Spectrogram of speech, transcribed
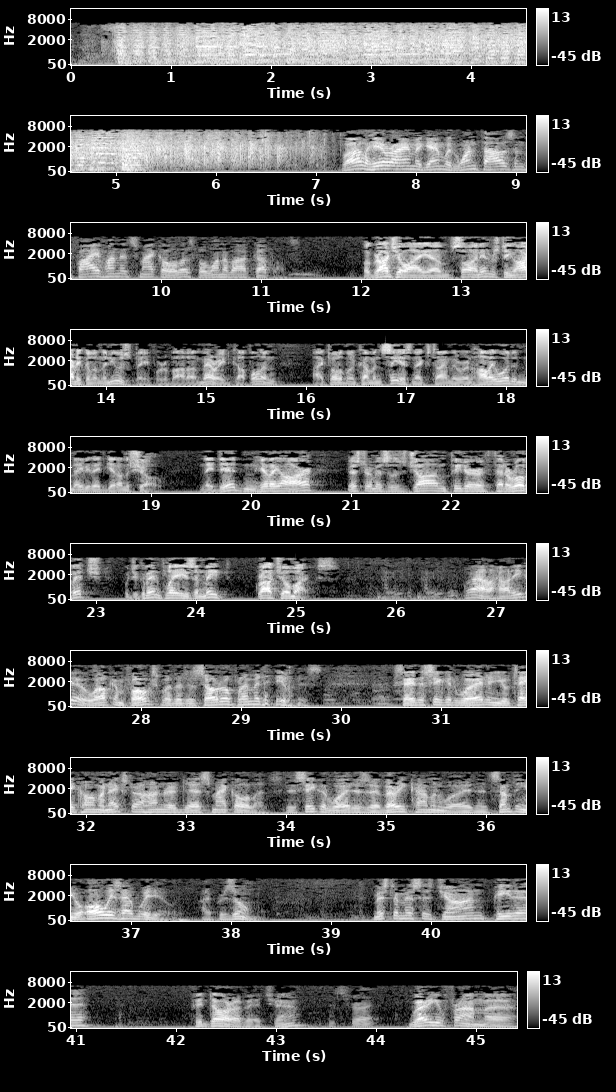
Well, here I am again with 1,500 smackolas for one of our couples. Well, Groucho, I um, saw an interesting article in the newspaper about a married couple, and I told them to come and see us next time they were in Hollywood, and maybe they'd get on the show. And they did, and here they are, Mr. and Mrs. John Peter Fedorowicz. Would you come in, please, and meet Groucho Marx? Well, how do. You do? Welcome, folks, for the DeSoto Plymouth dealers. Say the secret word, and you'll take home an extra hundred uh, smackolas. The secret word is a very common word, and it's something you always have with you, I presume. Mr. and Mrs. John Peter Fedorowicz, huh? That's right. Where are you from, uh,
